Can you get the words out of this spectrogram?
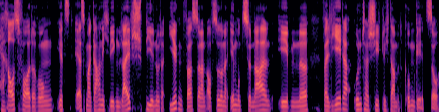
Herausforderung, jetzt erstmal gar nicht wegen Live-Spielen oder irgendwas, sondern auf so einer emotionalen Ebene, weil jeder unterschiedlich damit umgeht. So,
